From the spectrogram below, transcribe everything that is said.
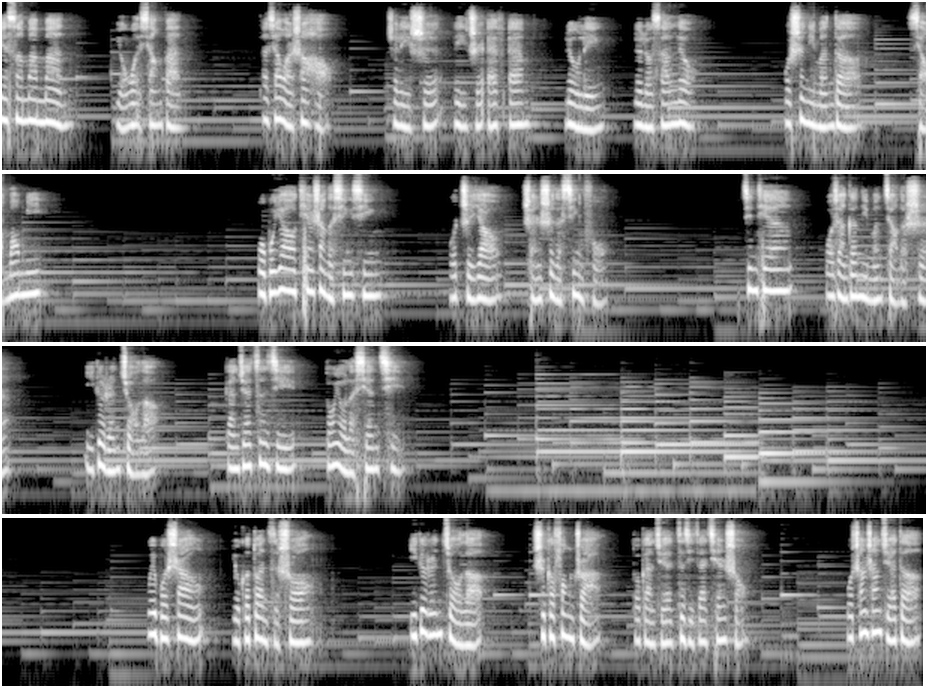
夜色漫漫，有我相伴。大家晚上好，这里是荔枝 FM 六零六六三六，我是你们的小猫咪。我不要天上的星星，我只要城市的幸福。今天我想跟你们讲的是，一个人久了，感觉自己。都有了仙气。微博上有个段子说，一个人久了，吃个凤爪都感觉自己在牵手。我常常觉得，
